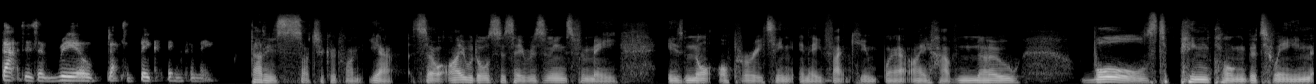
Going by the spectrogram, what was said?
That is a real that's a big thing for me. That is such a good one. Yeah. So i would also say resilience for me is not operating in a vacuum where i have no walls to ping pong between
